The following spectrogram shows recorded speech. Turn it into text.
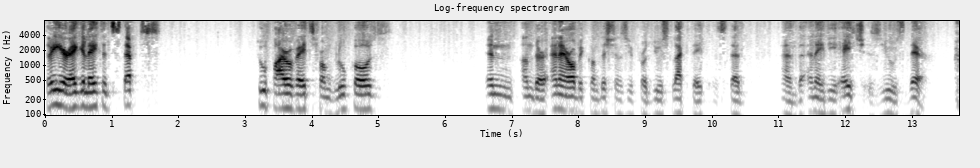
three regulated steps, two pyruvates from glucose. In under anaerobic conditions, you produce lactate instead, and the NADH is used there.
